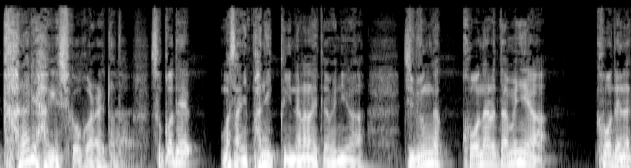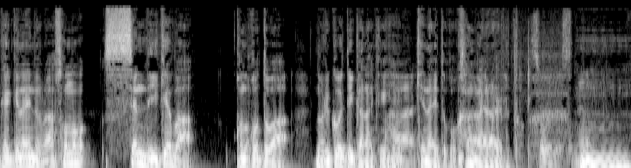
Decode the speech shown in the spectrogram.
かなり激しく怒られたと。そこで、まさにパニックにならないためには、自分がこうなるためには、こうでなきゃいけないんだから、その線でいけば、このことは乗り越えていかなきゃいけないとこう考えられると。そうですね。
